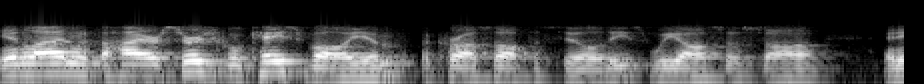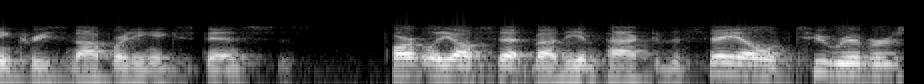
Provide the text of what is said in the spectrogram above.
In line with the higher surgical case volume across all facilities, we also saw an increase in operating expenses, partly offset by the impact of the sale of Two Rivers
